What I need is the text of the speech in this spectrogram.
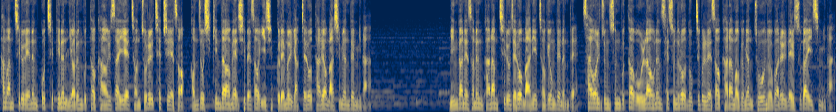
항암 치료에는 꽃이 피는 여름부터 가을 사이에 전초를 채취해서 건조시킨 다음에 10에서 20g을 약재로 달여 마시면 됩니다. 민간에서는 간암 치료제로 많이 적용되는데 4월 중순부터 올라오는 새순으로 녹즙을 내서 갈아 먹으면 좋은 효과를 낼 수가 있습니다.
